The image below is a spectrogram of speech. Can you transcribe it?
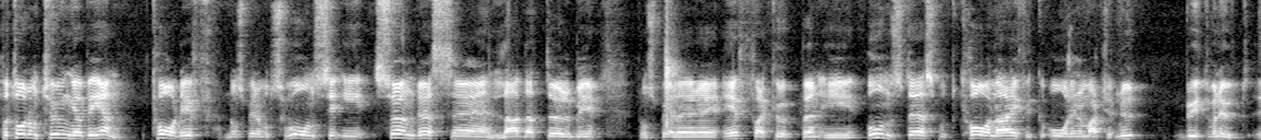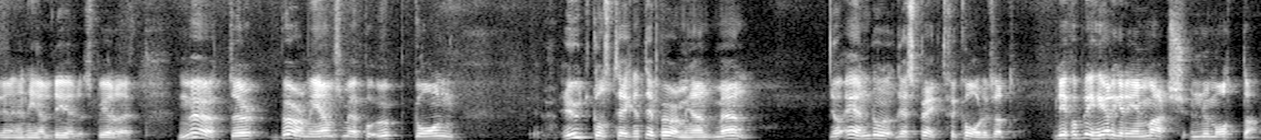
På tal om tunga ben. Cardiff, de spelar mot Swansea i söndags. Eh, laddat derby. De spelade FA-cupen i onsdags mot Carlisle. Fick all in i matchen. Nu byter man ut en hel del spelare. Möter Birmingham som är på uppgång. Utgångstecknet är Birmingham, men jag har ändå respekt för Cardiff. Så att det får bli helgardering match nummer åtta.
